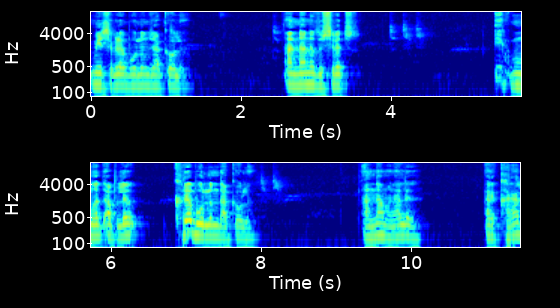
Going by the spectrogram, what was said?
मी सगळं बोलून दाखवलं. अण्णानं दुसरंच एक मत आपलं खरं बोलून दाखवलं. अण्णा म्हणालं अरे खरात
